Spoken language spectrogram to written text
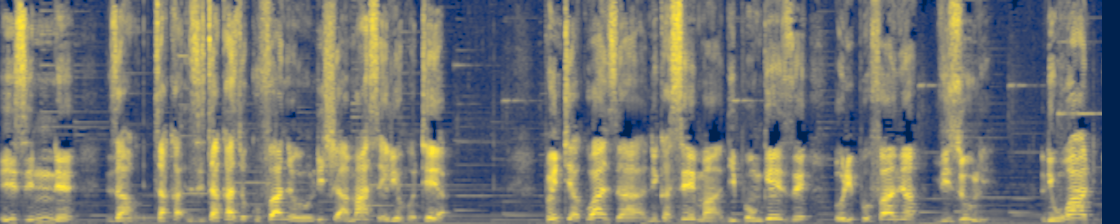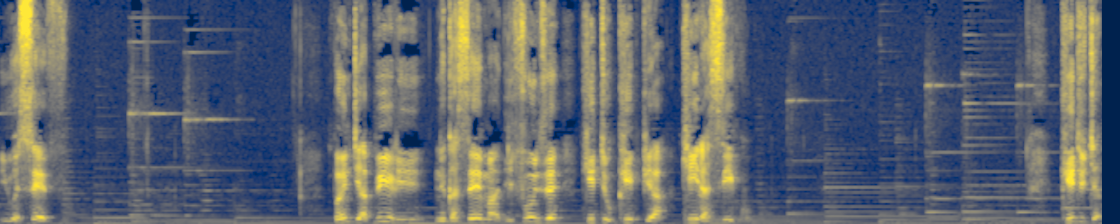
hizi nne zitakazokufanya urudisha hamasa iliyopotea. Pointi ya kwanza nikasema jipongeze ulipofanya vizuri. Reward yourself. Pointi ya pili nikasema jifunze kitu kipya kila siku. Kitu cha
